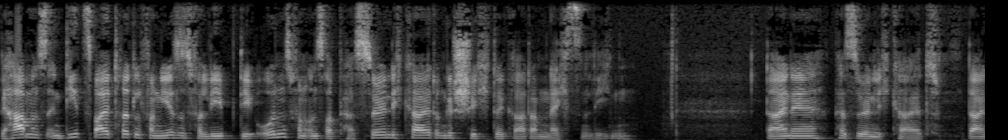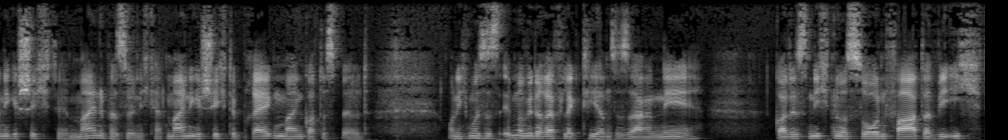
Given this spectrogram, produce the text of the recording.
Wir haben uns in die zwei Drittel von Jesus verliebt, die uns von unserer Persönlichkeit und Geschichte gerade am nächsten liegen. Deine Persönlichkeit, deine Geschichte, meine Persönlichkeit, meine Geschichte prägen mein Gottesbild. Und ich muss es immer wieder reflektieren, zu sagen, nee, Gott ist nicht nur so ein Vater, wie ich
